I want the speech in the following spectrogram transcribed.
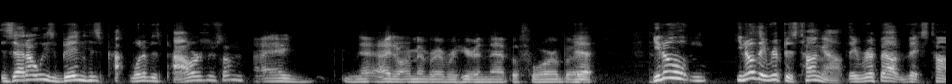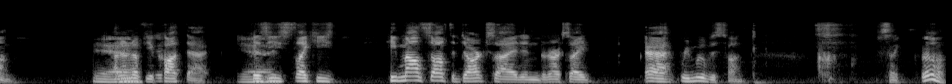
Has that always been his po- one of his powers or something? I I don't remember ever hearing that before, but Yeah. You know, you know they rip his tongue out. They rip out Vic's tongue. yeah. I don't know if you caught that yeah. because he's like he he mounts off the Darkseid and the Darkseid, ah, remove his tongue. It's like, oh.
